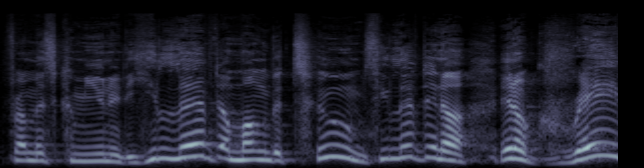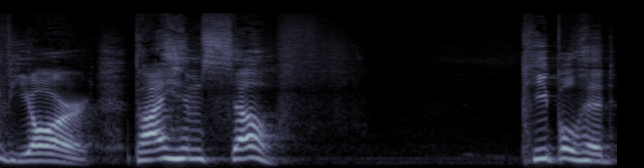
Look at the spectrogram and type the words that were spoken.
from his community. He lived among the tombs. He lived in a, in a graveyard by himself. People had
